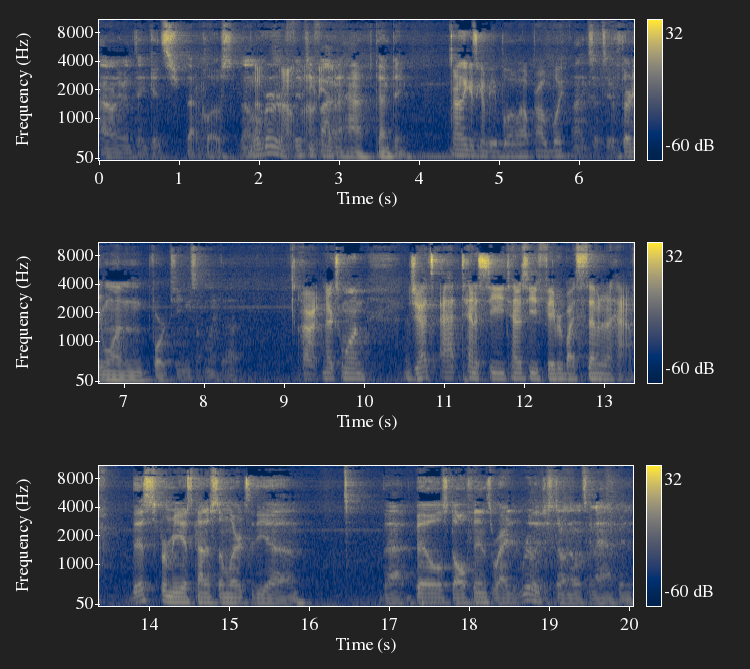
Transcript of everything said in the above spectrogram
I don't even think it's that close. No, Over no, 55 and a half. Tempting. I think it's going to be a blowout, probably. I think so too. 31 14, something like that. All right, next one. Jets at Tennessee. Tennessee favored by seven and a half. This for me is kind of similar to the um, that Bills Dolphins, where I really just don't know what's going to happen.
